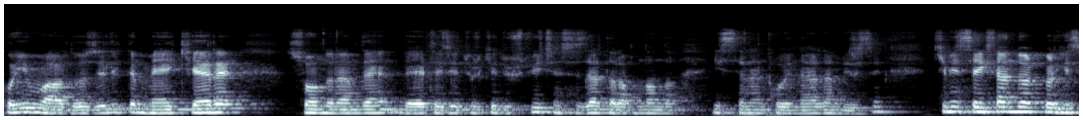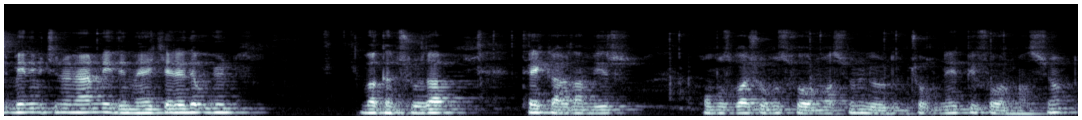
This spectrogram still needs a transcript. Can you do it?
coin vardı. Özellikle MKR son dönemde BTC Türkiye düştüğü için sizler tarafından da istenen coinlerden birisi. 2084 bölgesi benim için önemliydi. MKR'de bugün bakın şurada tekrardan bir omuz baş omuz formasyonu gördüm. Çok net bir formasyon.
